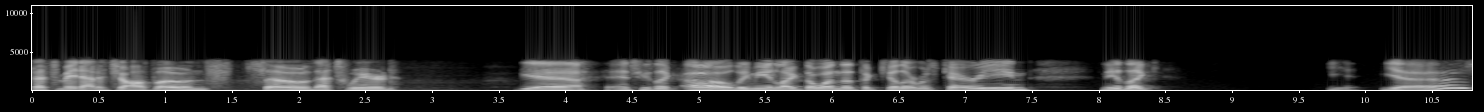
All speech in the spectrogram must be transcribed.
that's made out of jawbones, so that's weird. yeah. And she's like, oh, you mean like the one that the killer was carrying? And he's like, "Y- yes.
